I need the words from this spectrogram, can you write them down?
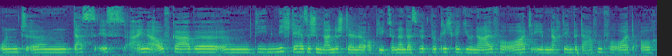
Und ähm, das ist eine Aufgabe, ähm, die nicht der hessischen Landesstelle obliegt, sondern das wird wirklich regional vor Ort, eben nach den Bedarfen vor Ort auch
